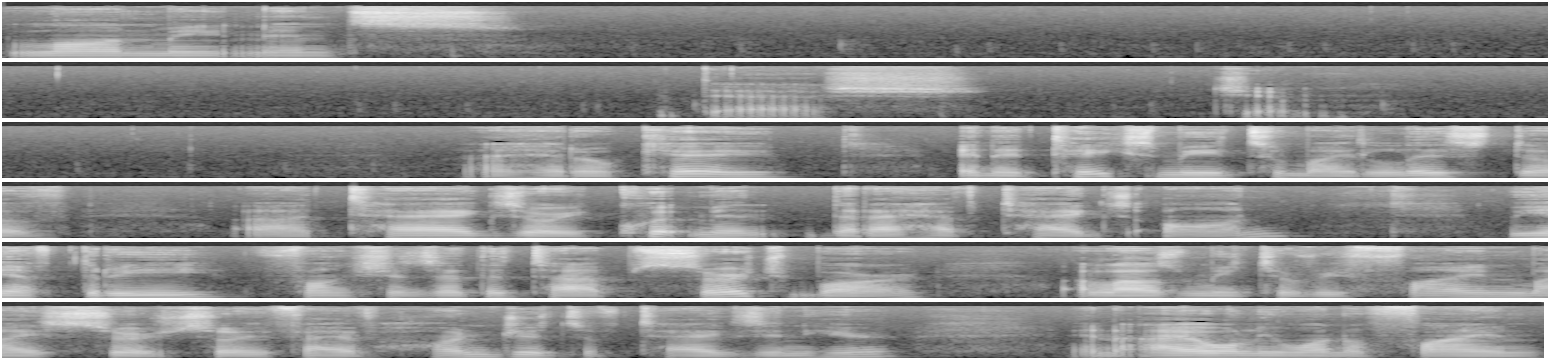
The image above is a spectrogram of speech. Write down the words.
Lawn maintenance dash gym. I hit OK and it takes me to my list of uh, tags or equipment that I have tags on. We have three functions at the top. Search bar allows me to refine my search. So if I have hundreds of tags in here and I only want to find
